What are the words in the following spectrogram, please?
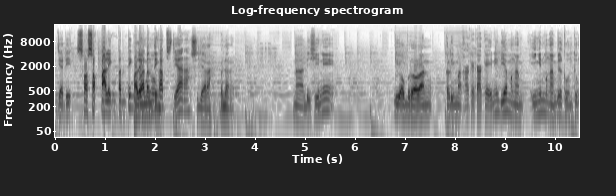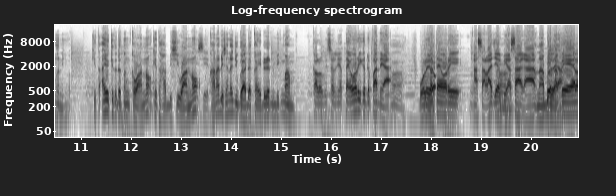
jadi sosok paling penting Paling buat penting. mengungkap sejarah. Sejarah, bener. Nah, di sini di obrolan kelima kakek-kakek ini dia mengam- ingin mengambil keuntungan nih. Kita ayo kita datang ke Wano, kita habisi Wano Habisin. karena di sana juga ada Kaido dan Big Mom. Kalau misalnya teori ke depan ya, Ah, boleh kita ya. teori ngasal aja Nah, biasa kan. Anabel ya. Anabel.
